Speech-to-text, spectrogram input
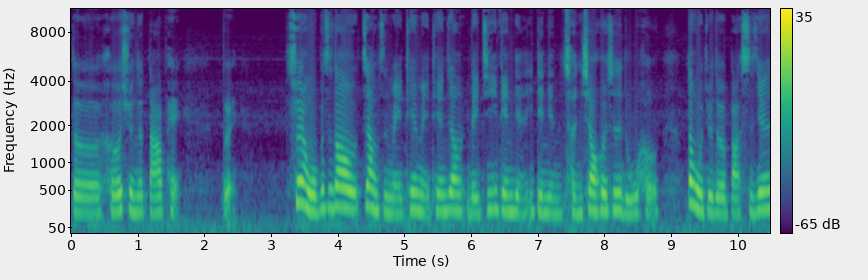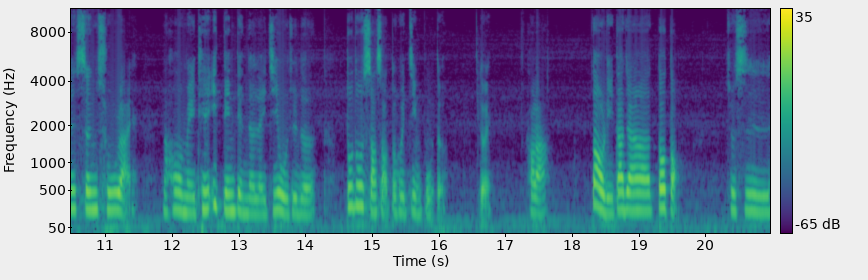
的和弦的搭配。对，虽然我不知道这样子每天每天这样累积一点点一点点的成效会是如何，但我觉得把时间生出来，然后每天一点点的累积，我觉得多多少少都会进步的。对，好啦，道理大家都懂，就是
